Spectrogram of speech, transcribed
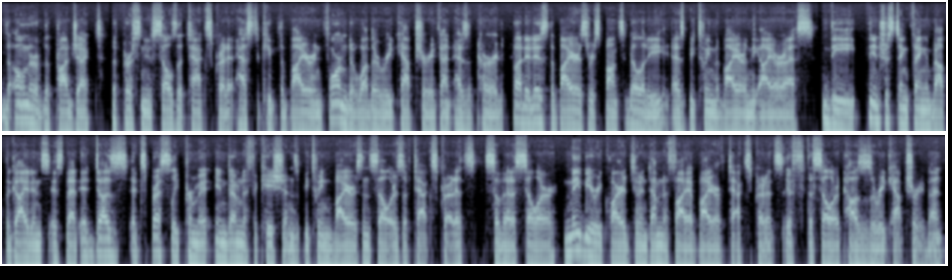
the owner of the project, the person who sells the tax credit, has to keep the buyer informed of whether a recapture event has occurred. But it is the buyer's responsibility as between the buyer and the IRS. The interesting thing about the guidance is that it does expressly permit indemnifications between buyers and sellers of tax credits so that a seller may be required to indemnify a buyer of tax credits if the seller causes a recapture event.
